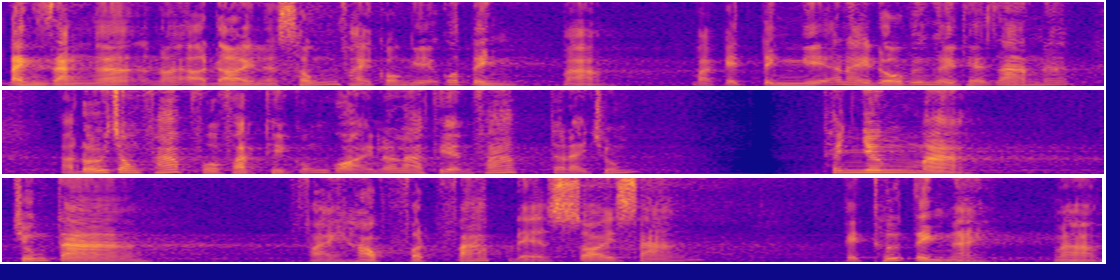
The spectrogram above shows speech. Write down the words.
Đành rằng á, nói ở đời là sống phải có nghĩa có tình vào và cái tình nghĩa này đối với người thế gian á, à, đối với trong pháp của phật thì cũng gọi nó là thiện pháp tức đại chúng. Thế nhưng mà chúng ta phải học phật pháp để soi sáng cái thứ tình này vào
